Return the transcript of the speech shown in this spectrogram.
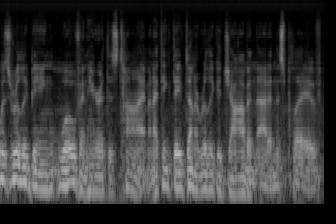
was really being woven here at this time, and I think they've done a really good job in that in this play of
